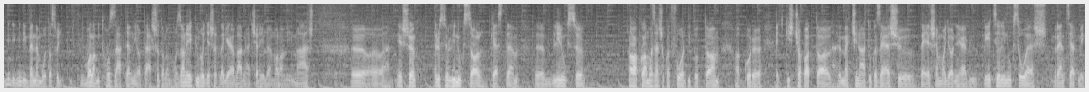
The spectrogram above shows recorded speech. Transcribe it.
mindig, mindig bennem volt az, hogy, hogy valamit hozzátenni a társadalomhoz, anélkül, hogy esetleg elvárnál cserében valami mást. Uh, uh, és uh, Először Linux-szal kezdtem, Linux alkalmazásokat fordítottam, akkor egy kis csapattal megcsináltuk az első teljesen magyar nyelvű PC Linux OS rendszert még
